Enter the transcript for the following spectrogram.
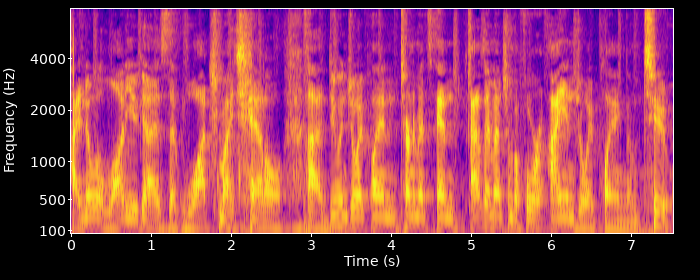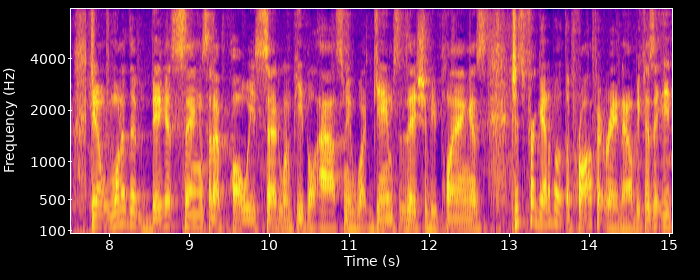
I know a lot of you guys that watch my channel uh, do enjoy playing tournaments, and as I mentioned before, I enjoy playing them too. You know, one of the biggest things that I've always said when people ask me what games they should be playing is just forget about the profit right now because it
